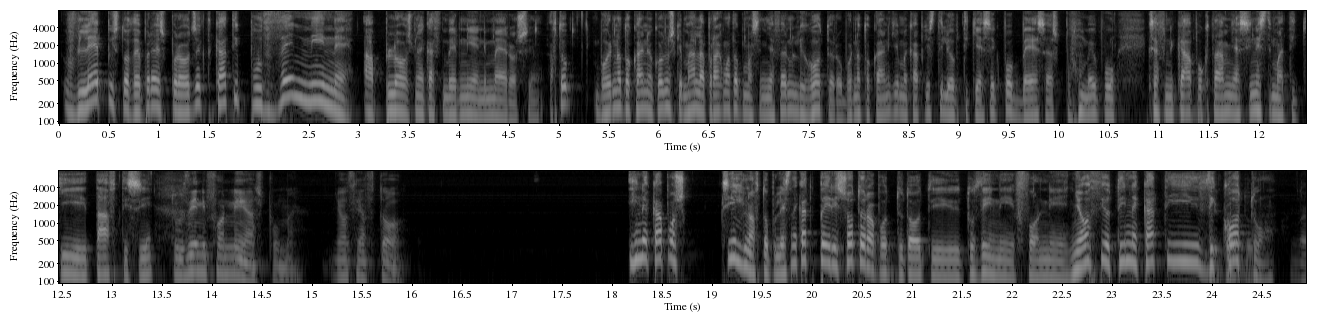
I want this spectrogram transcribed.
βλέπει στο The Press Project κάτι που δεν είναι απλώς μια καθημερινή ενημέρωση. Αυτό μπορεί να το κάνει ο κόσμος και με άλλα πράγματα που μας ενδιαφέρουν λιγότερο. Μπορεί να το κάνει και με κάποιες τηλεοπτικές εκπομπές, ας πούμε, που ξαφνικά αποκτά μια συναισθηματική ταύτιση. Του δίνει φωνή, ας πούμε. Νιώθει αυτό. Είναι κάπως ξύλινο αυτό που λες, είναι κάτι περισσότερο από το ότι του δίνει φωνή. Νιώθει ότι είναι κάτι δικό, του. Ναι.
